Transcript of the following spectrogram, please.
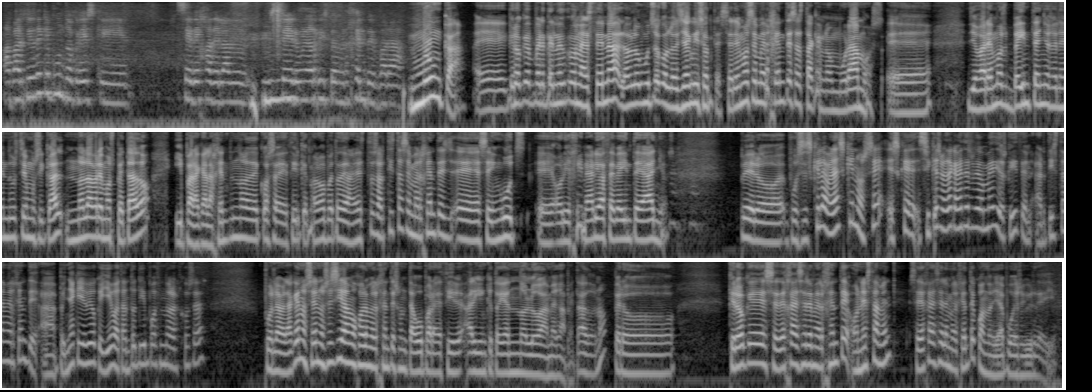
¿A partir de qué punto crees que se deja de lado ser un artista emergente para... Nunca. Eh, creo que pertenezco a una escena, lo hablo mucho con los Jack Bisontes. Seremos emergentes hasta que nos muramos. Eh, llevaremos 20 años en la industria musical, no lo habremos petado. Y para que a la gente no le dé cosa de decir que no lo hemos petado, dirán, estos artistas emergentes, eh, Saint Woods, eh, originario hace 20 años. Pero, pues es que la verdad es que no sé. Es que sí que es verdad que a veces veo medios que dicen artista emergente a Peña que yo veo que lleva tanto tiempo haciendo las cosas. Pues la verdad que no sé, no sé si a lo mejor emergente es un tabú para decir a alguien que todavía no lo ha mega petado, ¿no? Pero creo que se deja de ser emergente, honestamente, se deja de ser emergente cuando ya puedes vivir de ello.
